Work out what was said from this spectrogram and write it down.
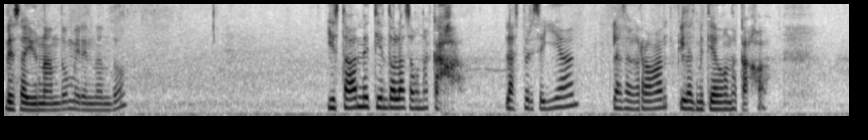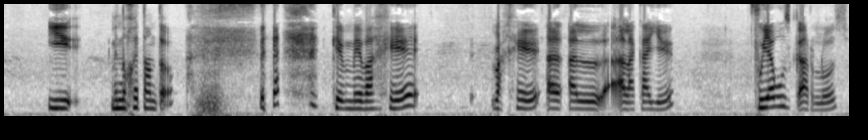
desayunando, merendando, y estaban metiéndolas a una caja las perseguían, las agarraban y las metían en una caja. Y me enojé tanto que me bajé, bajé a, la calle, fui a buscarlos,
